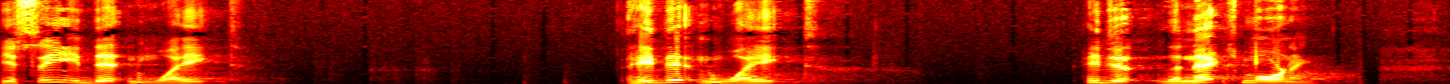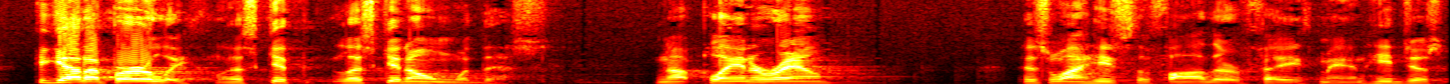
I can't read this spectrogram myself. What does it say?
You see, he didn't wait. He didn't wait. He just, the next morning, he got up early. Let's get, let's get on with this. Not playing around. This is why he's the father of faith, man. He just,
